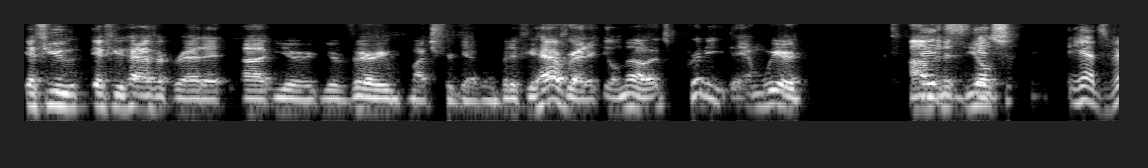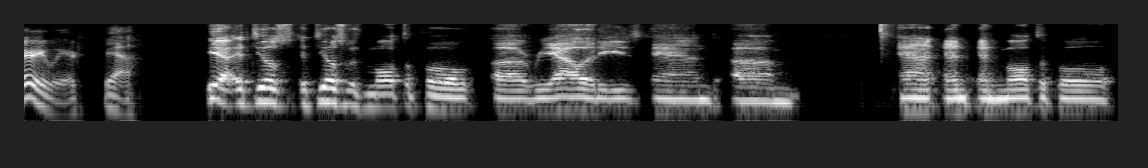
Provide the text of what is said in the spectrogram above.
if you if you haven't read it, uh, you're you're very much forgiven. But if you have read it, you'll know it's pretty damn weird. Um, and it deals, it's- yeah, it's very weird. Yeah. yeah, it deals it deals with multiple uh, realities and um, and and and multiple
